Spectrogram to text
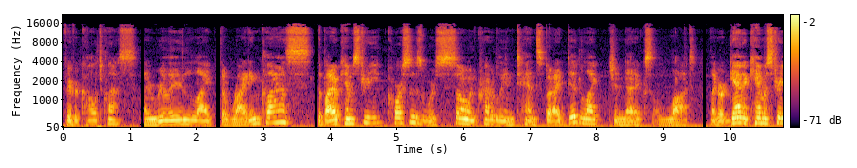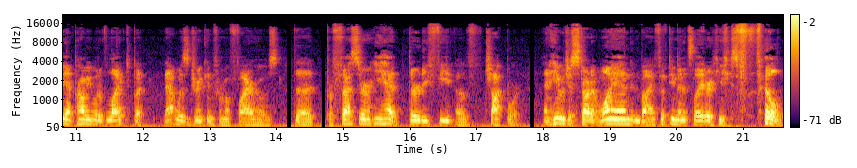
Favorite college class? I really liked the writing class. The biochemistry courses were so incredibly intense, but I did like genetics a lot. Like organic chemistry, I probably would have liked, but that was drinking from a fire hose. The professor, he had 30 feet of chalkboard. And he would just start at one end, and by 50 minutes later, he's filled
